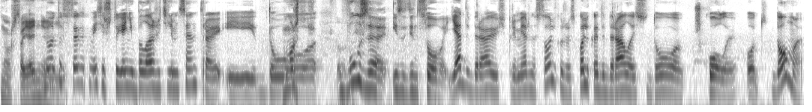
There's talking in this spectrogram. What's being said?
ну, расстояния. Ну, это и... стоит отметить, что я не была жителем центра, и до Может, вуза из Одинцова я добираюсь примерно столько же, сколько я добиралась до школы от дома,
